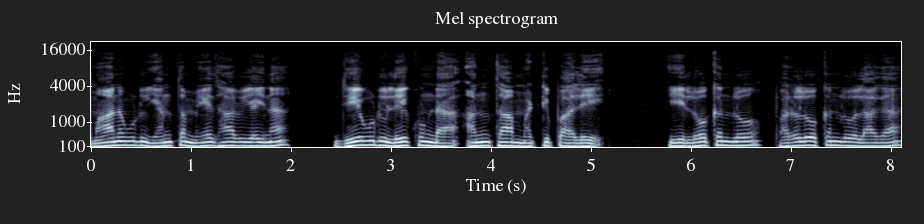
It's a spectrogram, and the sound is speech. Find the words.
మానవుడు ఎంత మేధావి అయినా దేవుడు లేకుండా అంతా మట్టిపాలే. ఈ లోకంలో పరలోకంలో లాగా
